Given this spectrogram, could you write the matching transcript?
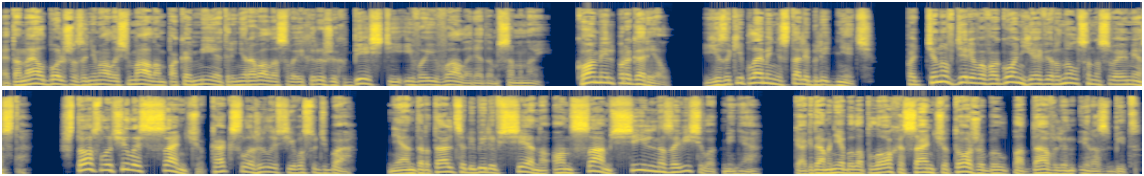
Эта Нел больше занималась малом, пока Мия тренировала своих рыжих бестий и воевала рядом со мной. Комель прогорел. Языки пламени стали бледнеть. Подтянув дерево в огонь, я вернулся на свое место. Что случилось с Санчо? Как сложилась его судьба? Неандертальцы любили все, но он сам сильно зависел от меня. Когда мне было плохо, Санчо тоже был подавлен и разбит.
